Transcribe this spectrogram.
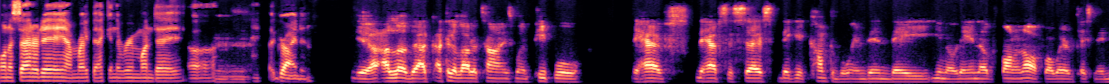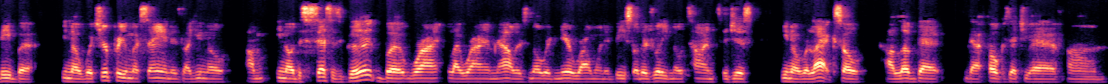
on a Saturday, I'm right back in the room Monday, uh, mm-hmm. grinding. Yeah, I love that. I, I think a lot of times when people they have they have success, they get comfortable, and then they you know they end up falling off or whatever the case may be. But you know what you're pretty much saying is like you know I'm you know the success is good, but where I like where I am now is nowhere near where I want to be. So there's really no time to just you know relax. So I love that that focus that you have. Um,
